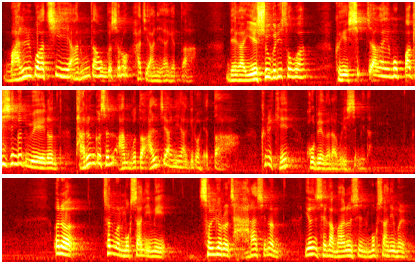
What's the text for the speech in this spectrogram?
말과 지혜의 아름다운 것으로 하지 아니하겠다. 내가 예수 그리스도와 그의 십자가에 못 박히신 것 외에는 다른 것을 아무것도 알지 아니하기로 했다. 그렇게 고백을 하고 있습니다. 어느 젊은 목사님이 설교를 잘 하시는 연세가 많으신 목사님을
